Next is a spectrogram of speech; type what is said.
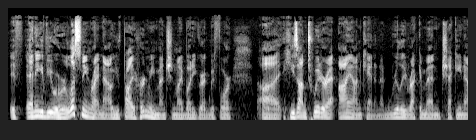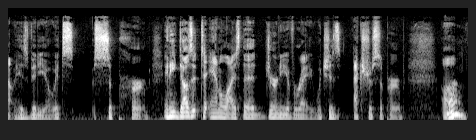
if any of you who are listening right now, you've probably heard me mention my buddy Greg before. Uh, he's on Twitter at Ion Cannon. I'd really recommend checking out his video. It's superb, and he does it to analyze the journey of Rey, which is extra superb. Um,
